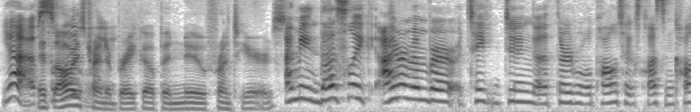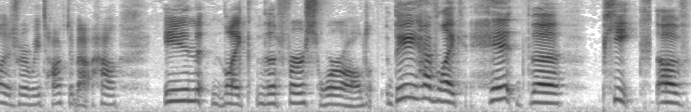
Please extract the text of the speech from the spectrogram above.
yeah absolutely. It's always trying to break open new frontiers. I mean, that's like I remember take doing a third world politics class in college where we talked about how in like the first world they have like hit the peak of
